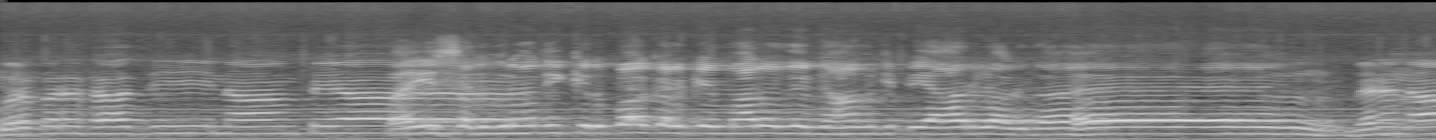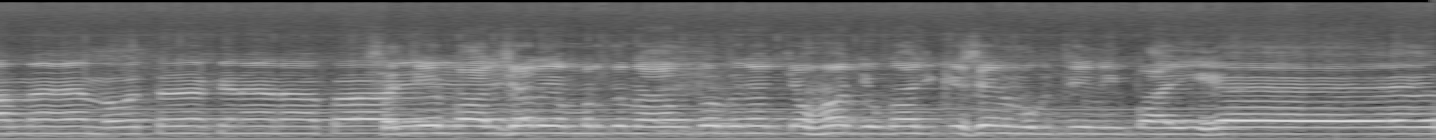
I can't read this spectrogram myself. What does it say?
ਗੁਰ ਪ੍ਰਸਾਦੀ ਨਾਮ ਪਿਆ ਭਾਈ ਸਤਿਗੁਰਾਂ ਦੀ ਕਿਰਪਾ ਕਰਕੇ ਮਹਾਰਾਜ ਦੇ ਨਾਮ 'ਚ ਪਿਆਰ ਲੱਗਦਾ ਹੈ। ਬਿਨ ਨਾਮੈ ਮੁਕਤ ਕਿਨੈ ਨਾ ਪਾਈ। ਸੱਚੇ ਪਾਤਸ਼ਾਹ ਦੇ ਅੰਮ੍ਰਿਤ ਨਾਮ ਤੋਂ ਬਿਨਾਂ ਚੌਹਾਂ ਯੁੱਗਾਂ 'ਚ ਕਿਸੇ ਨੇ ਮੁਕਤੀ ਨਹੀਂ ਪਾਈ ਹੈ।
